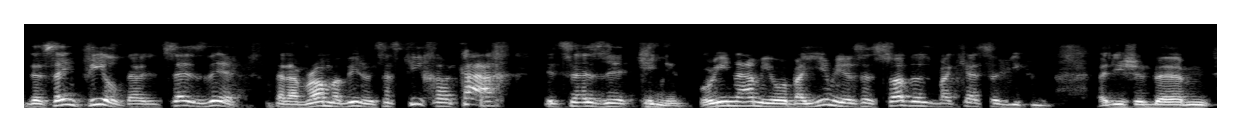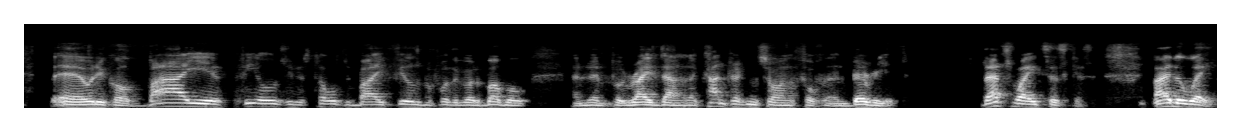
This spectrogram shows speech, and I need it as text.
The same field that it says there that Avram Avinu, it says kicha kach, it says uh, kinyan. Or inami or by it says sodas by kesef you can you should um, uh, what do you call buy fields. He was told to buy fields before they go to bubble and then put write down the contract and so on and so forth and bury it. That's why it says kesef. By the way,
